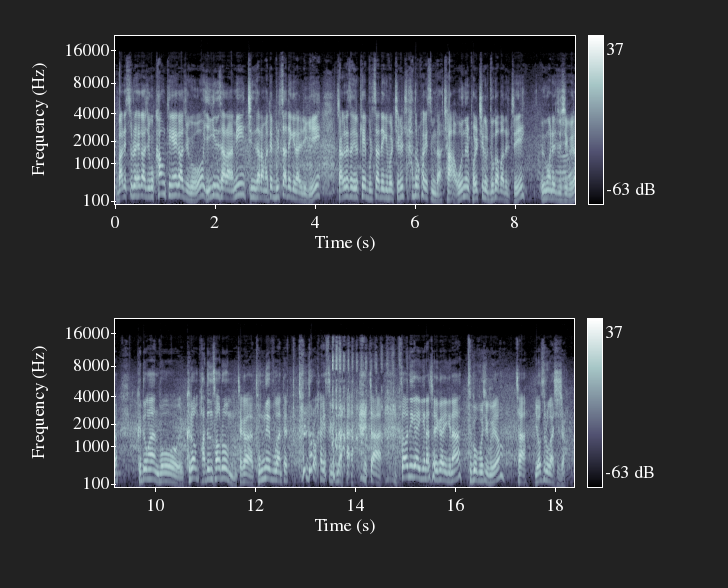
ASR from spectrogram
마리수를 해가지고 카운팅 해가지고 이긴 사람이 진 사람한테 물사대기 날리기. 자, 그래서 이렇게 물사대기 벌칙을 하도록 하겠습니다. 자, 오늘 벌칙을 누가 받을지 응원해 주시고요. 그동안 뭐 그런 받은 서름 제가 동네부한테 풀도록 하겠습니다. 자, 써니가 이기나 저희가 이기나 두고 보시고요. 자, 여수로 가시죠.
